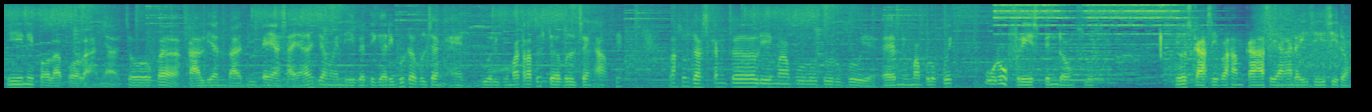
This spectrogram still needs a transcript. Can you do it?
Ini pola-polanya. Coba kalian tadi kayak saya aja main di bet 3000 double jeng eh 2400 double jeng aktif langsung gaskan ke 50 turbo ya eh 50 quick. Uruh free spin dong seluruh terus kasih paham kasih yang ada isi-isi dong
